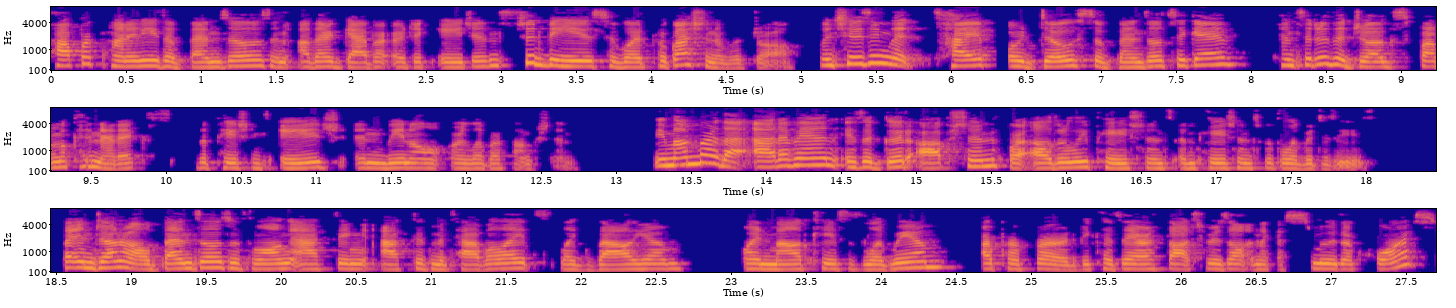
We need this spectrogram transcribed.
proper quantities of benzos and other GABAergic agents should be used to avoid progression of withdrawal. When choosing the type or dose of benzo to give, consider the drug's pharmacokinetics, the patient's age, and renal or liver function. Remember that Ativan is a good option for elderly patients and patients with liver disease. But in general, benzos with long-acting active metabolites like Valium or in mild cases Librium are preferred because they are thought to result in like a smoother course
